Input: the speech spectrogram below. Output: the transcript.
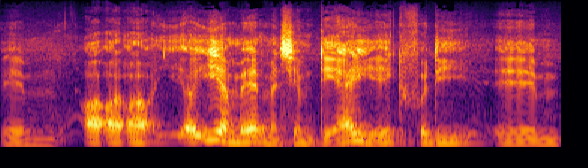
Øhm, og, og, og, og i og med, at man siger, at det er I ikke, fordi øhm,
